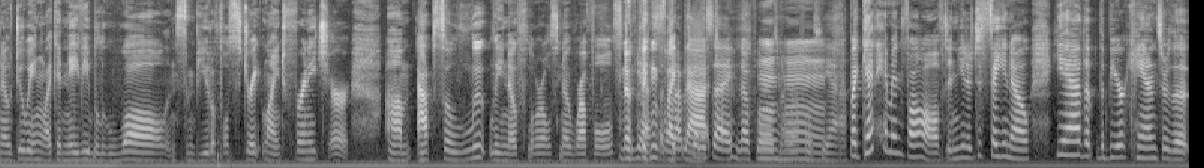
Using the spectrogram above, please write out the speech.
know, doing like a navy blue wall and some beautiful straight lined furniture. Um, absolutely no florals, no ruffles, no Yes, things like what I was that. say no florals, no ruffles. Yeah. But get him involved, and you know, just say, you know, yeah, the the beer cans or the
